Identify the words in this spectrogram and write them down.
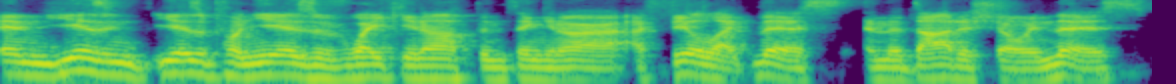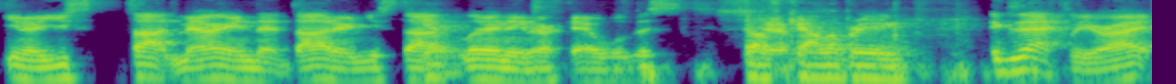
and years and years upon years of waking up and thinking, all right, I feel like this, and the data showing this, you know, you start marrying that data and you start yep. learning, okay, well, this self calibrating. You know, exactly, right?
